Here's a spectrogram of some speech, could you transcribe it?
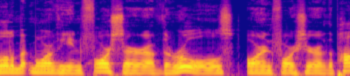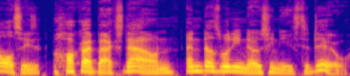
little bit more of the enforcer of the rules or enforcer of the policies, Hawkeye backs down and does what he knows he needs to do.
